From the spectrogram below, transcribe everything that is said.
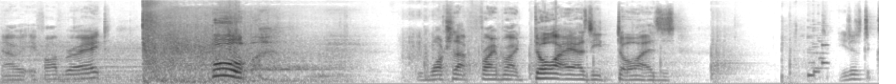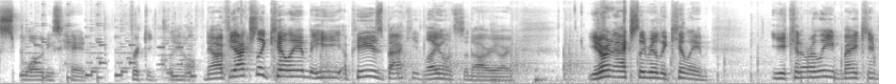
Now, if I'm right, boom! You watch that frame rate die as he dies. You just explode his head freaking clean off. Now, if you actually kill him, he appears back in Leon's scenario. You don't actually really kill him. You can only make him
